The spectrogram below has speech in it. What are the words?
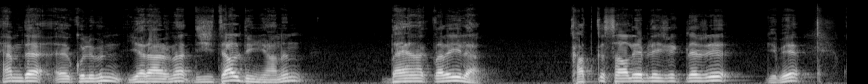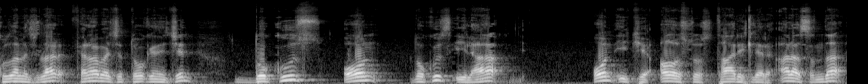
hem de e, kulübün yararına dijital dünyanın dayanaklarıyla katkı sağlayabilecekleri gibi kullanıcılar Fenerbahçe token için 9 10 9 ila 12 Ağustos tarihleri arasında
